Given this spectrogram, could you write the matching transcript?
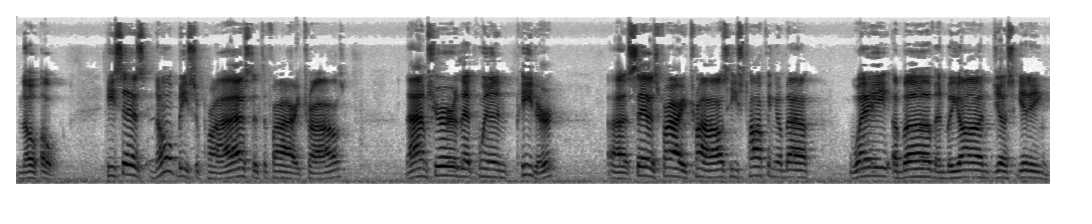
no hope. He says, don't be surprised at the fiery trials. Now, I'm sure that when Peter uh, says fiery trials, he's talking about way above and beyond just getting,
